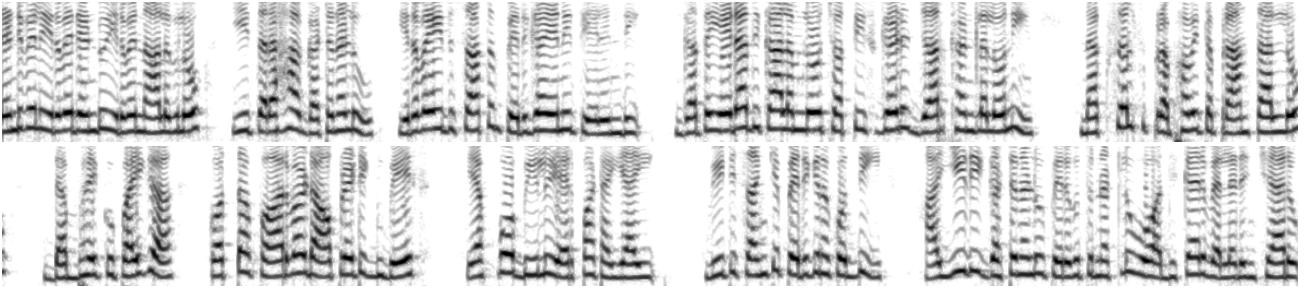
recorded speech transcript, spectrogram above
రెండు వేల ఇరవై రెండు ఇరవై నాలుగులో ఈ తరహా ఘటనలు ఇరవై ఐదు శాతం పెరిగాయని తేలింది. గత ఏడాది కాలంలో ఛత్తీస్గఢ్ జార్ఖండ్లలోని నక్సల్స్ ప్రభావిత ప్రాంతాల్లో డెబ్బైకు పైగా కొత్త ఫార్వర్డ్ ఆపరేటింగ్ బేస్ ఎఫ్ఓబీలు ఏర్పాటయ్యాయి. వీటి సంఖ్య పెరిగిన కొద్దీ ఐఈడీ ఘటనలు పెరుగుతున్నట్లు ఓ అధికారి వెల్లడించారు.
